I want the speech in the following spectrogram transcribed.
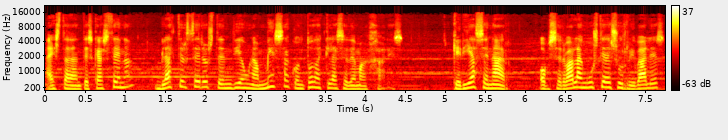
a esta dantesca escena, Vlad III extendía una mesa con toda clase de manjares. Quería cenar, observar la angustia de sus rivales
